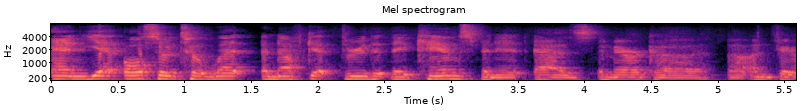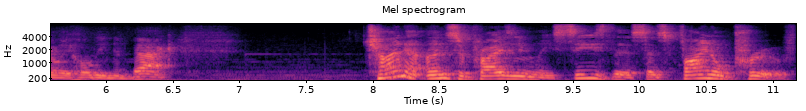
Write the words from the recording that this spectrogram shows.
and yet also to let enough get through that they can spin it as America uh, unfairly holding them back. China, unsurprisingly, sees this as final proof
